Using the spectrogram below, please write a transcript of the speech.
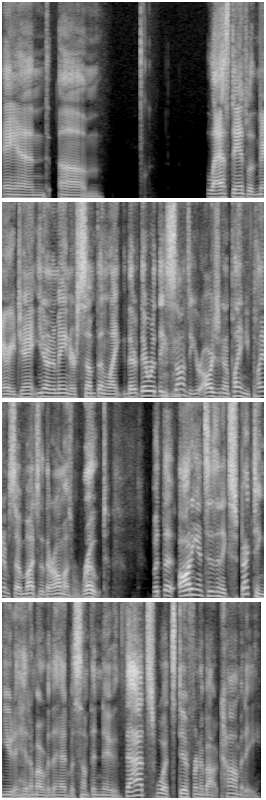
and um Last Dance with Mary Jane, you know what I mean, or something like there. There were these mm-hmm. songs that you're always going to play, and you've played them so much that they're almost rote but the audience isn't expecting you to hit them over the head with something new. That's what's different about comedy.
